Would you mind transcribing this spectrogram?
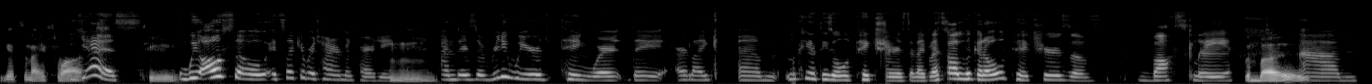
He gets a nice watch. yes, Tea. we also it's like a retirement party. Mhm. and there's a really weird thing where they are like um looking at these old pictures they're like let's all look at old pictures of bosley um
